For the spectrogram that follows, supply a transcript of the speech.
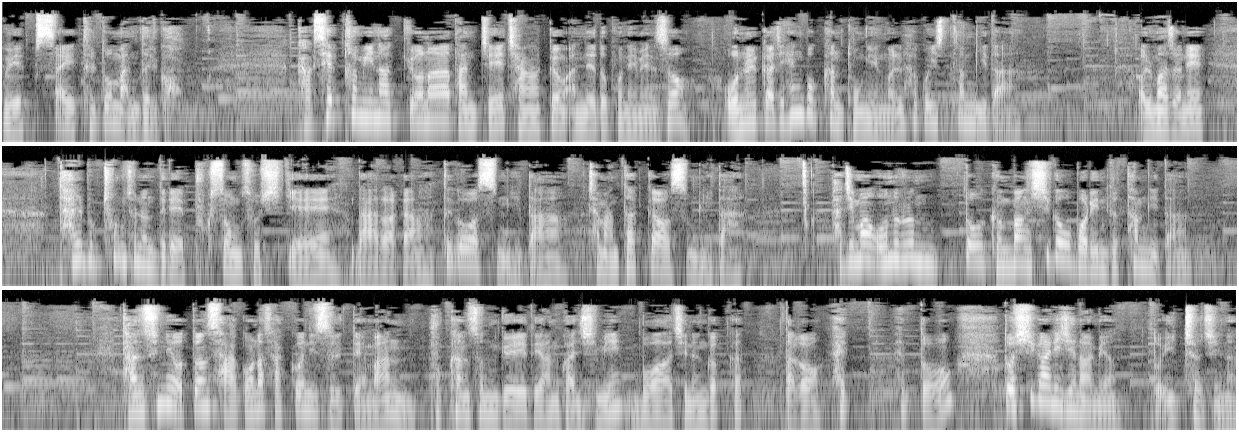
웹사이트도 만들고 각 세터민 학교나 단체에 장학금 안내도 보내면서 오늘까지 행복한 동행을 하고 있답니다. 얼마 전에 탈북 청소년들의 북송 소식에 나라가 뜨거웠습니다. 참 안타까웠습니다. 하지만 오늘은 또 금방 식어버린 듯 합니다. 단순히 어떤 사고나 사건이 있을 때만 북한 선교에 대한 관심이 모아지는 것 같다고 했, 해도 또 시간이 지나면 또 잊혀지는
